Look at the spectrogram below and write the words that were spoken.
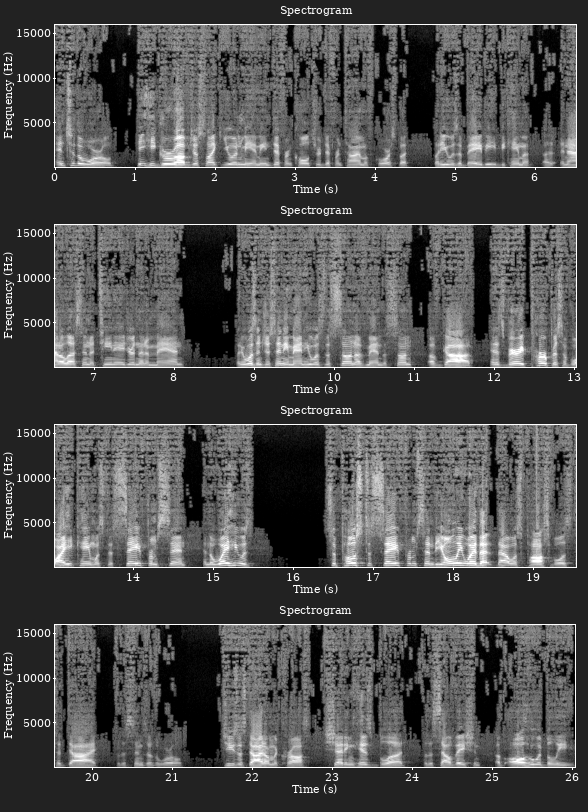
into the world. He, he grew up just like you and me. I mean, different culture, different time, of course, but, but he was a baby, became a, a, an adolescent, a teenager, and then a man. But he wasn't just any man, he was the Son of man, the Son of God. And his very purpose of why he came was to save from sin. And the way he was supposed to save from sin, the only way that that was possible is to die for the sins of the world. Jesus died on the cross, shedding his blood for the salvation of all who would believe.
